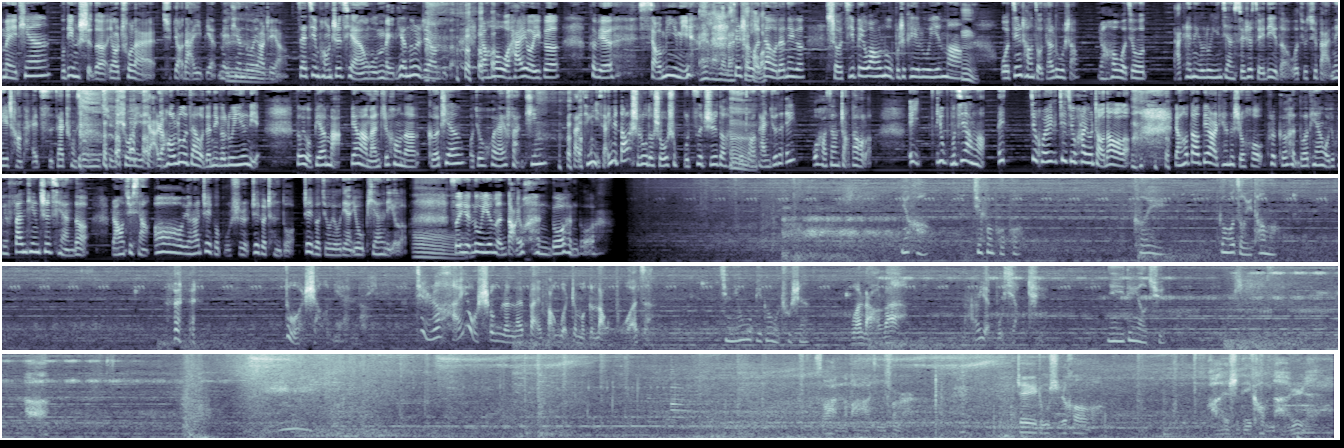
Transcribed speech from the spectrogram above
每天不定时的要出来去表达一遍，每天都要这样。在进棚之前，我们每天都是这样子的。然后我还有一个特别小秘密，哎，来来来，就是我在我的那个手机备忘录不是可以录音吗？嗯，我经常走在路上，然后我就。打开那个录音键，随时随地的，我就去把那一场台词再重新去说一下，然后录在我的那个录音里，都有编码。编码完之后呢，隔天我就会来反听，反听一下，因为当时录的时候是不自知的很多状态。你觉得，哎，我好像找到了，哎，又不见了，哎，这回这句话又找到了。然后到第二天的时候，或者隔很多天，我就会翻听之前的，然后去想，哦，原来这个不是这个程度，这个就有点又偏离了。哦，所以录音文档有很多很多。你好，金凤婆婆，可以跟我走一趟吗？嘿嘿，多少年了，竟然还有生人来拜访我这么个老婆子，请您务必跟我出山。我老了，哪儿也不想去。您一定要去。啊。算了吧，金凤儿，这种时候还是得靠男人。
